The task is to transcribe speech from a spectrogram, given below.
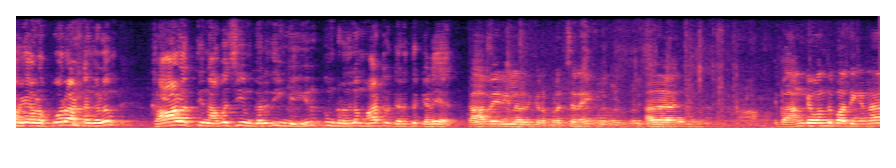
வகையான போராட்டங்களும் காலத்தின் அவசியம் கருதி இங்கே இருக்குன்றதுல மாற்று கருத்து கிடையாது. காவேரியில் இருக்கிற பிரச்சனை அதை இப்போ அங்கே வந்து பார்த்தீங்கன்னா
